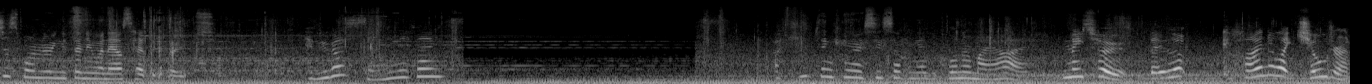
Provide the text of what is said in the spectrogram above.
Just wondering if anyone else had the cooch. Have you guys seen anything? I keep thinking I see something at the corner of my eye. Me too. They look kind of like children.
